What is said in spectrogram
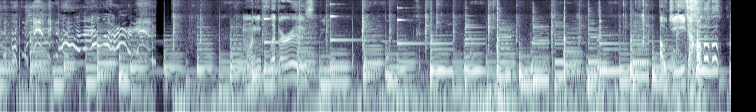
Morning flipperoos. Oh, geez.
